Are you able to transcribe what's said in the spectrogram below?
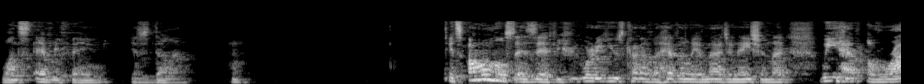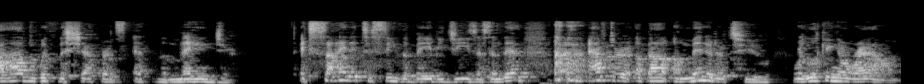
once everything is done. Hmm. It's almost as if, if you were to use kind of a heavenly imagination, that we have arrived with the shepherds at the manger. excited to see the baby Jesus. And then after about a minute or two, we're looking around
